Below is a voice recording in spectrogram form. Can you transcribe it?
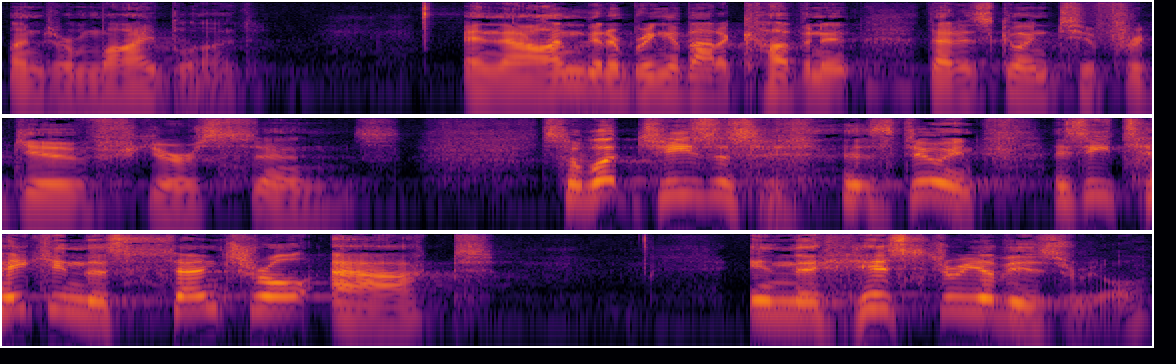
under my blood. And now I'm going to bring about a covenant that is going to forgive your sins. So, what Jesus is doing is he taking the central act in the history of Israel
